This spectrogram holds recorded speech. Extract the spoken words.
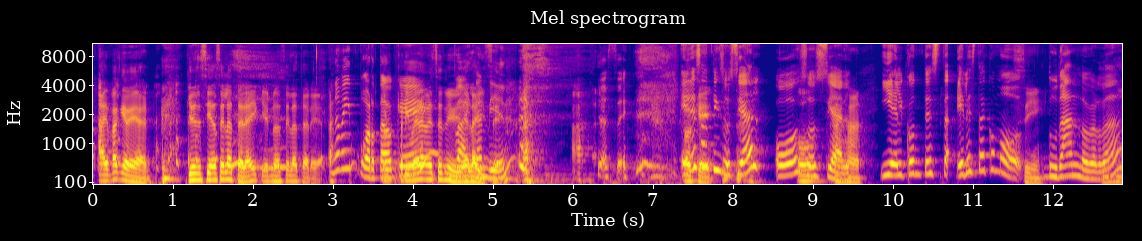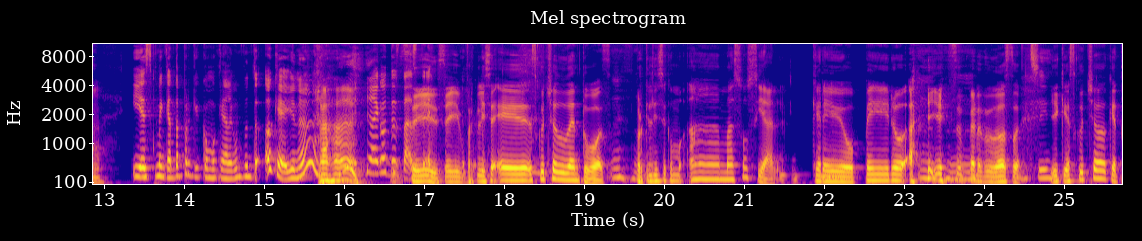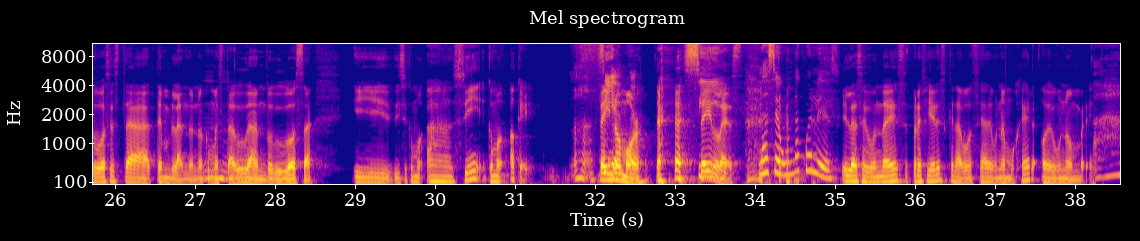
ahí para que vean. ¿Quién sí hace la tarea y quién no hace la tarea? No me importa, ¿ok? Primera vez en mi vida la hice. ya sé. ¿Eres antisocial o social? Y él contesta, él está como dudando, ¿verdad? Y es me encanta porque como que en algún punto, ok, ¿no? Ajá. ya contestaste. Sí, sí, porque le dice, eh, escucho duda en tu voz. Porque él dice como, ah, más social, creo, pero, ay, es súper dudoso. Y que escucho que tu voz está temblando, ¿no? Como está dudando, dudosa. Y dice como, ah, sí, como, ok, Say no more. Say less. ¿La segunda cuál es? y la segunda es, ¿prefieres que la voz sea de una mujer o de un hombre? Ah.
